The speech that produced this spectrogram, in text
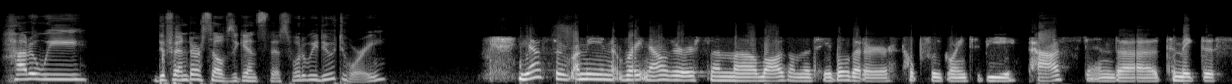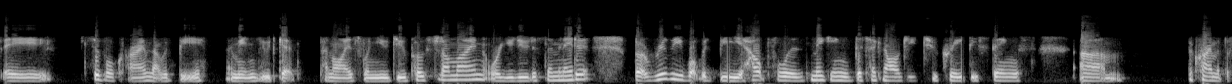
how do we defend ourselves against this? What do we do, Tori? Yeah, so I mean, right now there are some uh, laws on the table that are hopefully going to be passed, and uh, to make this a civil crime, that would be, I mean, you would get penalized when you do post it online or you do disseminate it. But really, what would be helpful is making the technology to create these things um, a crime at the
